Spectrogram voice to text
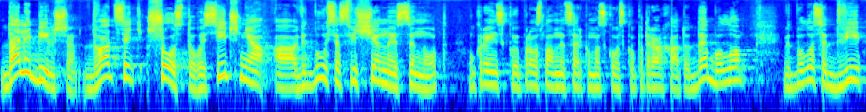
Далі більше 26 січня відбувся священний синод Української православної церкви Московського патріархату, де було відбулося дві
